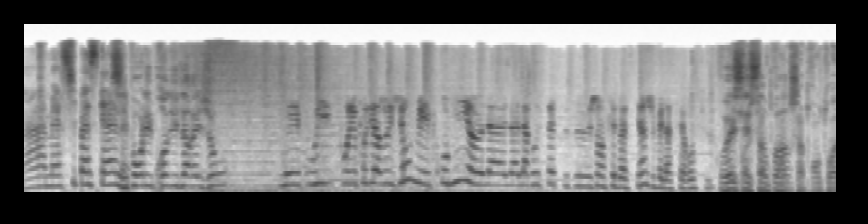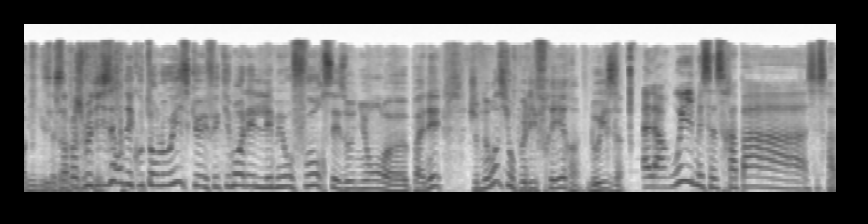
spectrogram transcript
Ah, merci Pascal. C'est pour les produits de la région? Mais oui, pour les produits de la région, mais promis, euh, la, la- la recette de Jean-Sébastien, je vais la faire aussi. Bon, c'est sympa. prend- ça prend trois minutes. C'est hein, sympa. Je me disais en écoutant Louise qu'effectivement elle les met au four ces oignons euh, panés. Je me demande si on peut les frire, Louise. Alors oui, mais ce sera pas, ce sera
